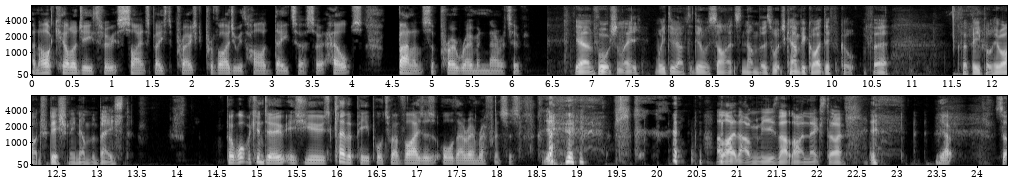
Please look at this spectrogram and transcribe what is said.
And archaeology, through its science based approach, provides you with hard data. So it helps balance a pro Roman narrative. Yeah, unfortunately, we do have to deal with science numbers, which can be quite difficult for for people who aren't traditionally number based. But what we can do is use clever people to advise us all their own references. Yeah. I like that. I'm going to use that line next time. yep. So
